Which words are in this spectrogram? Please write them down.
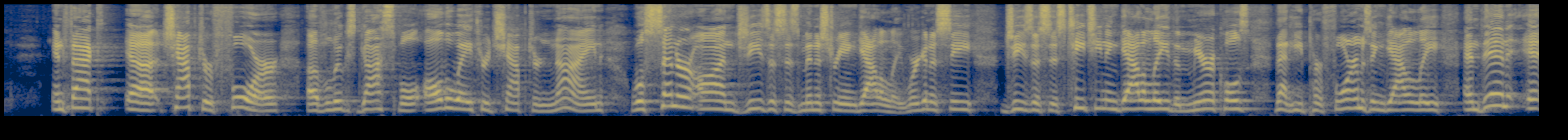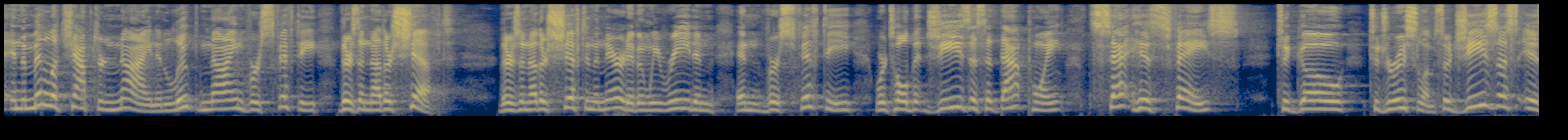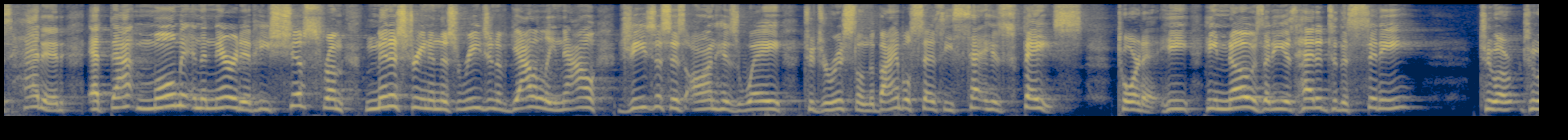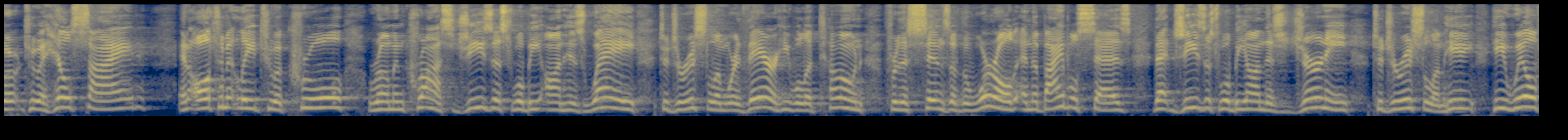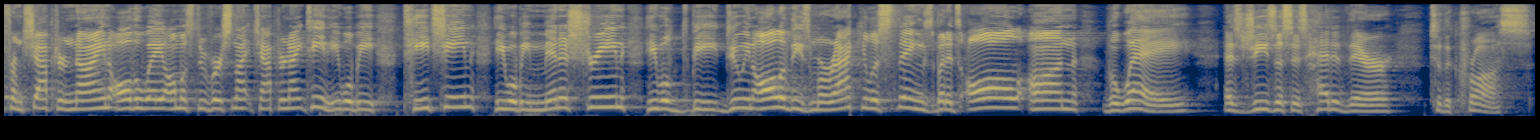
In fact, uh, chapter 4 of Luke's gospel, all the way through chapter 9, will center on Jesus' ministry in Galilee. We're going to see Jesus' teaching in Galilee, the miracles that he performs in Galilee. And then in the middle of chapter 9, in Luke 9, verse 50, there's another shift. There's another shift in the narrative, and we read in, in verse 50, we're told that Jesus at that point set his face to go to Jerusalem. So Jesus is headed at that moment in the narrative. He shifts from ministering in this region of Galilee. Now Jesus is on his way to Jerusalem. The Bible says he set his face toward it. He, he knows that he is headed to the city, to a, to a, to a hillside and ultimately to a cruel Roman cross. Jesus will be on his way to Jerusalem, where there he will atone for the sins of the world. And the Bible says that Jesus will be on this journey to Jerusalem. He, he will, from chapter 9 all the way almost through verse 9, chapter 19, he will be teaching, he will be ministering, he will be doing all of these miraculous things, but it's all on the way as Jesus is headed there to the cross.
